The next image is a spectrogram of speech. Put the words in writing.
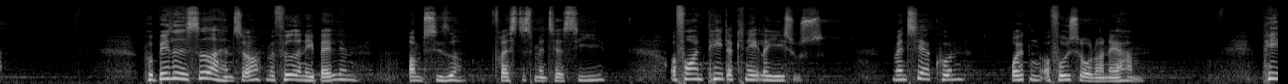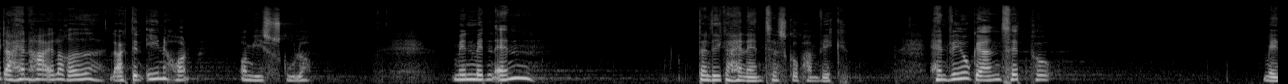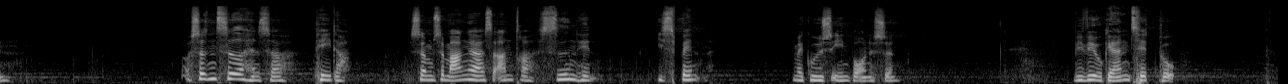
På billedet sidder han så med fødderne i baljen, om sider, fristes man til at sige. Og foran Peter knæler Jesus. Man ser kun ryggen og fodsålerne af ham. Peter han har allerede lagt den ene hånd om Jesus skulder. Men med den anden, der ligger han an til at skubbe ham væk. Han vil jo gerne tæt på. Men. Og sådan sidder han så, Peter, som så mange af os andre sidenhen, i spænd med Guds enborne søn. Vi vil jo gerne tæt på.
